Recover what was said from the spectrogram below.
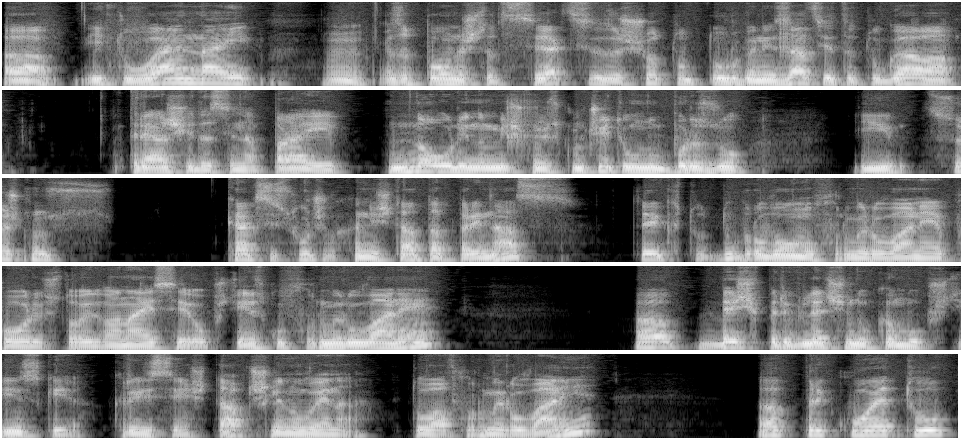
А, и това е най-запомнящата се акция, защото организацията тогава трябваше да се направи много динамично, изключително бързо и всъщност как се случваха нещата при нас, тъй като доброволно формирование по 112 е общинско формирование, беше привлечено към общинския кризисен щаб, членове на това формирование, при което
